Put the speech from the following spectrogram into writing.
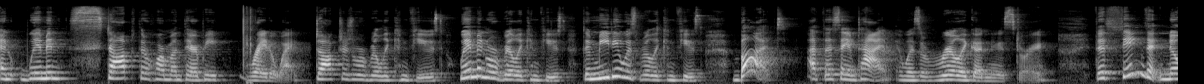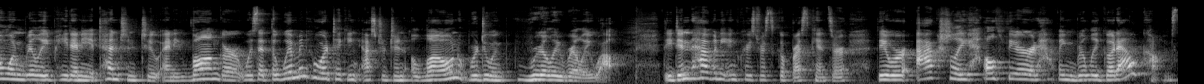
and women stopped their hormone therapy right away. Doctors were really confused, women were really confused, the media was really confused, but at the same time, it was a really good news story. The thing that no one really paid any attention to any longer was that the women who were taking estrogen alone were doing really, really well. They didn't have any increased risk of breast cancer. They were actually healthier and having really good outcomes.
